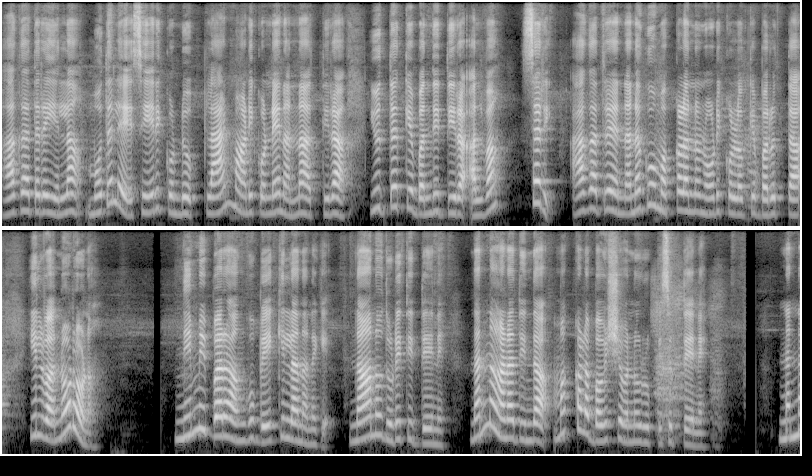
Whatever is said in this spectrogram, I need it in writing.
ಹಾಗಾದರೆ ಎಲ್ಲ ಮೊದಲೇ ಸೇರಿಕೊಂಡು ಪ್ಲ್ಯಾನ್ ಮಾಡಿಕೊಂಡೇ ನನ್ನ ಹತ್ತಿರ ಯುದ್ಧಕ್ಕೆ ಬಂದಿದ್ದೀರಾ ಅಲ್ವಾ? ಸರಿ, ಹಾಗಾದರೆ ನನಗೂ ಮಕ್ಕಳನ್ನು ನೋಡಿಕೊಳ್ಳೋಕ್ಕೆ ಬರುತ್ತಾ? ಇಲ್ವಾ? ನೋಡೋಣ. ನಿಮ್ಮಿಬ್ಬರ ಹಂಗೂ ಬೇಕಿಲ್ಲ ನನಗೆ. ನಾನು ದುಡಿತಿದ್ದೇನೆ. ನನ್ನ ಹಣದಿಂದ ಮಕ್ಕಳ ಭವಿಷ್ಯವನ್ನು ರೂಪಿಸುತ್ತೇನೆ. ನನ್ನ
